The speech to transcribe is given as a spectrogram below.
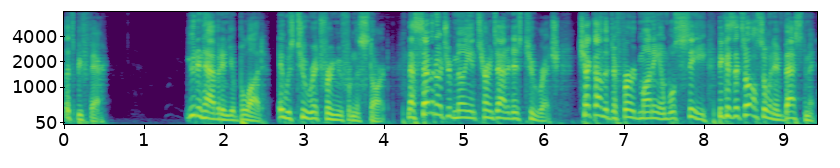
let's be fair, you didn't have it in your blood. It was too rich for you from the start. Now, 700 million turns out it is too rich. Check on the deferred money and we'll see because it's also an investment.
